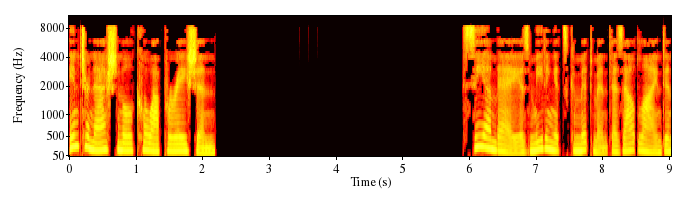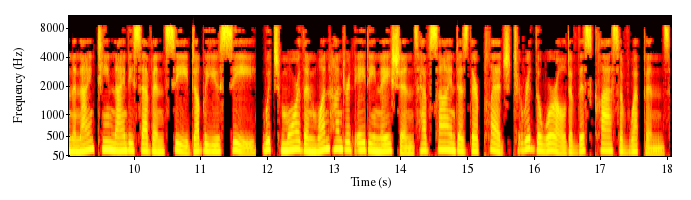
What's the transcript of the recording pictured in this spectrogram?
International cooperation CMA is meeting its commitment as outlined in the 1997 CWC, which more than 180 nations have signed as their pledge to rid the world of this class of weapons.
